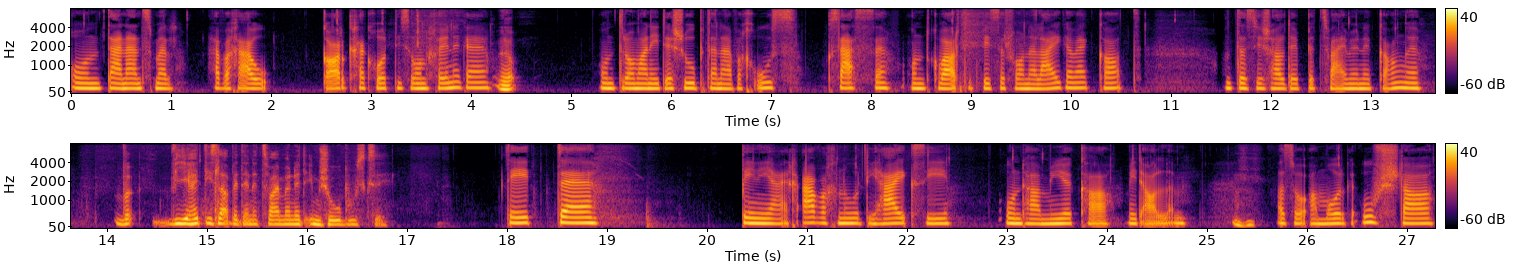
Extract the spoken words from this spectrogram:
Und dann haben sie mir einfach auch gar kein Cortison können geben. Ja. Und darum habe ich den Schub dann einfach ausgesessen und gewartet, bis er von alleine weggeht. Und das ist halt etwa zwei Monate gegangen. Wie hat dein Leben in diesen zwei Monaten im Schub ausgesehen? Dort äh, bin ich eigentlich einfach nur daheim gsi und hatte Mühe mit allem. Mhm. Also am Morgen aufstehen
